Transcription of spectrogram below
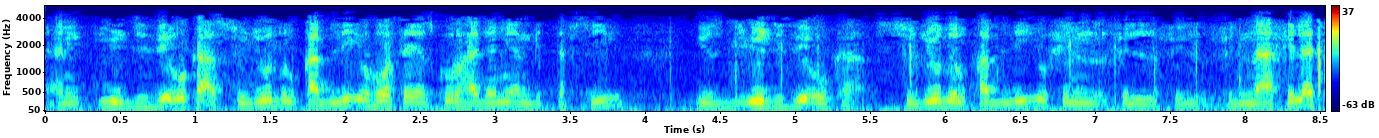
يعني يجزئك السجود القبلي وهو سيذكرها جميعا بالتفصيل. يجزئك السجود القبلي في في في النافلة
